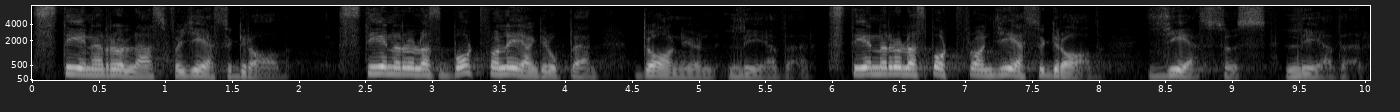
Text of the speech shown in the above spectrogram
Stenen rullas för Jesu grav. Stenen rullas bort från lejongropen. Daniel lever. Stenen rullas bort från Jesu grav. Jesus lever.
